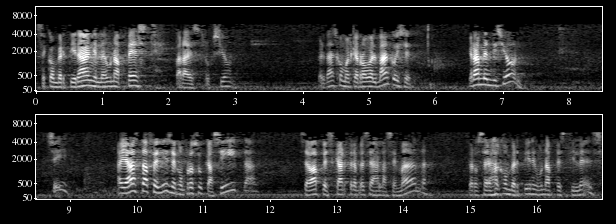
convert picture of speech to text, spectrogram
Se convertirán en una peste para destrucción. ¿Verdad? Es como el que roba el banco y dice, gran bendición. Sí, allá está feliz, se compró su casita, se va a pescar tres veces a la semana, pero se va a convertir en una pestilencia.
